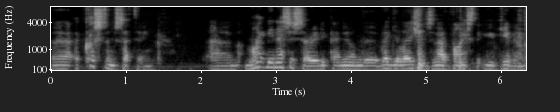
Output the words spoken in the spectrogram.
uh, a custom setting um, might be necessary depending on the regulations and advice that you're given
